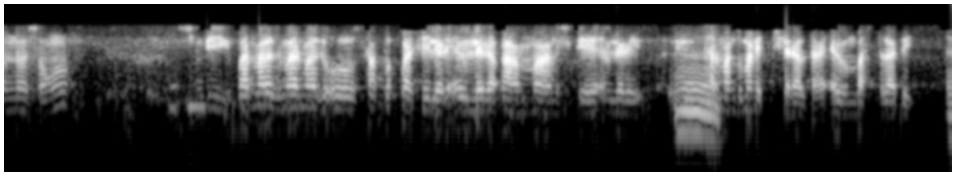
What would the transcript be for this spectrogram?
Ondan sonra şimdi varmanız varmanız o saflıklar şeyleri evlere kanman işte evleri He. tarman duman etmiş herhalde evin bastılar değil. He.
